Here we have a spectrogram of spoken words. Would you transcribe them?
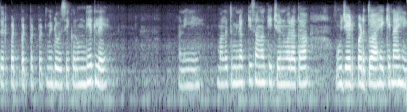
तर पटपट पटपट मी डोसे करून घेतले. आणि मला तुम्ही नक्की सांगा किचनवर आता उजेड पडतो आहे की नाही?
